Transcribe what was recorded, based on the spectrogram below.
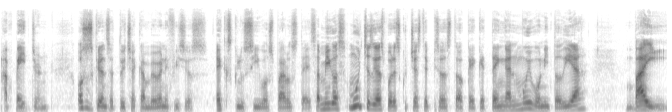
a Patreon o suscríbanse a Twitch a cambio de beneficios exclusivos para ustedes. Amigos, muchas gracias por escuchar este episodio. Está ok. Que tengan muy bonito día. Bye.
